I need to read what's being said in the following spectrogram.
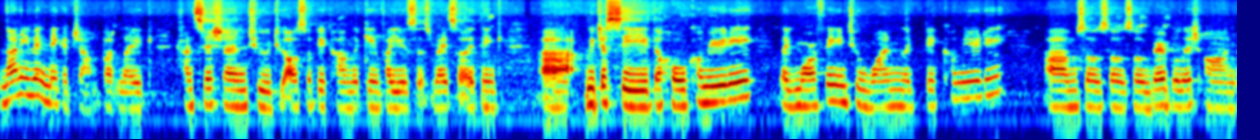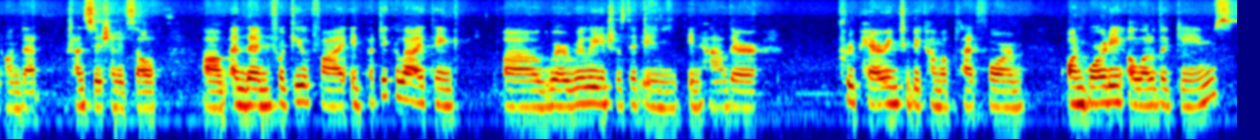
not even make a jump, but like transition to to also become the GameFi users, right? So I think uh, we just see the whole community like morphing into one like big community um, so so so very bullish on on that transition itself. Um, and then for GuildFi in particular, I think uh, we're really interested in in how they're preparing to become a platform, onboarding a lot of the games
